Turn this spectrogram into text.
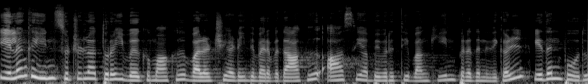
இலங்கையின் சுற்றுலாத்துறை வேகமாக வளர்ச்சியடைந்து வருவதாக ஆசிய அபிவிருத்தி வங்கியின் பிரதிநிதிகள் இதன்போது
